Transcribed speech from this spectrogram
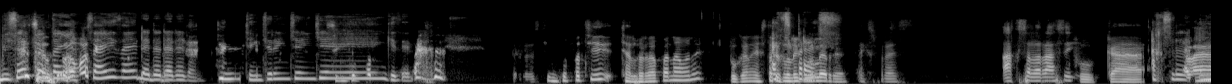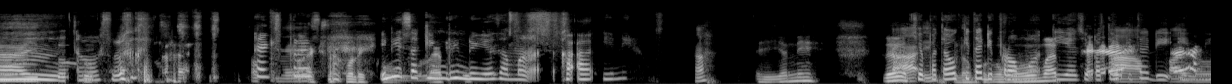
Bisa contohnya saya saya dada dada dong. Jeng jeng jeng jeng gitu. Terus cepet sih jalur apa namanya? Bukan ekstrakurikuler ya? ekspres akselerasi. Bukan. Aksel. Ah, Hmm, itu. oh, aksel- Oke. Ekspres. Ini saking rindunya sama KA ini. Iya nih. Ah, Loh, Siapa tahu kita di promo. pengumuman. Iya, siapa tahu kita di Apa ini.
